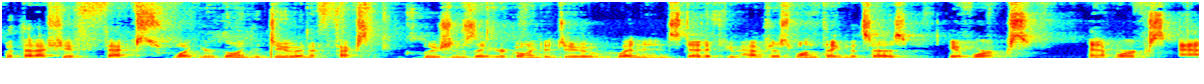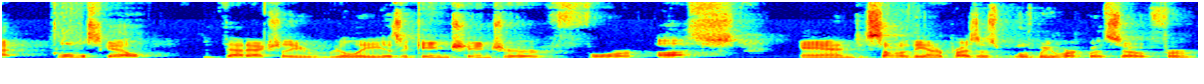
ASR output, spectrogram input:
but that actually affects what you're going to do and affects the conclusions that you're going to do. When instead, if you have just one thing that says it works and it works at global scale, that actually really is a game changer for us and some of the enterprises we work with. So for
